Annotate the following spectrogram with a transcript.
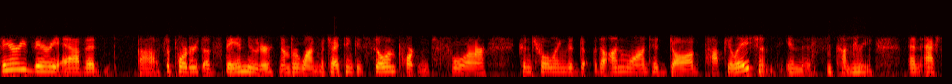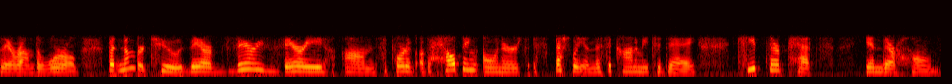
very, very avid uh, supporters of spay and neuter, number one, which I think is so important for controlling the, the unwanted dog population in this country and actually around the world. But number two, they are very, very um, supportive of helping owners, especially in this economy today, keep their pets in their home.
